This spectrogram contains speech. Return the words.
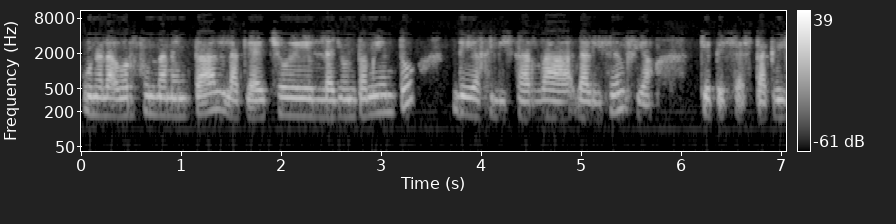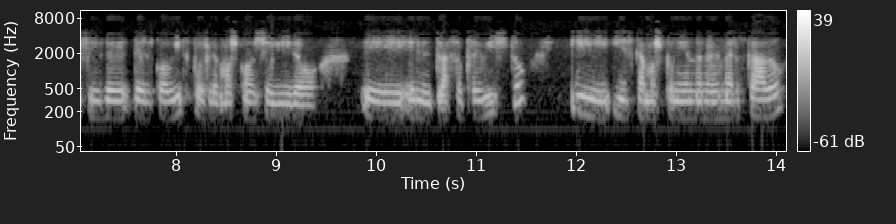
una labor fundamental la que ha hecho el ayuntamiento de agilizar la, licencia que pese a esta crisis del COVID, pues lo hemos conseguido eh, en el plazo previsto y, estamos poniendo en el mercado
